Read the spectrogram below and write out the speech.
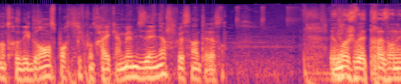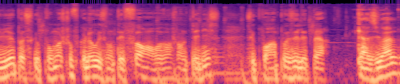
entre des grands sportifs qu'on travaille avec un même designer. Je trouvais ça intéressant. Et moi, je vais être très ennuyeux parce que pour moi, je trouve que là où ils ont été forts en revanche dans le tennis, c'est que pour imposer les paires casual,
